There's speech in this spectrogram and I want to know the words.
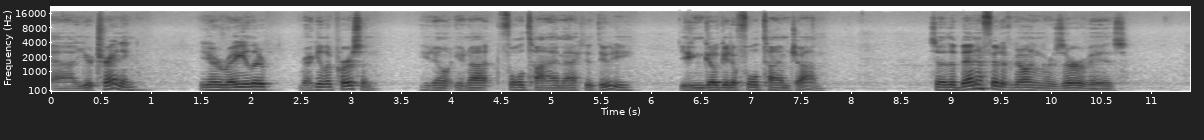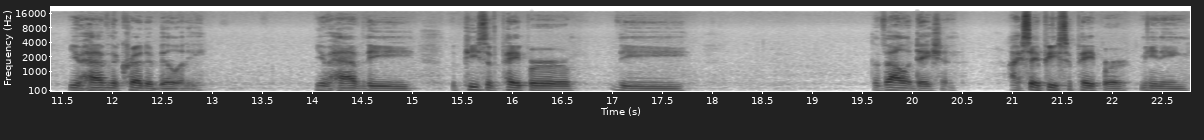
uh, your training, you're a regular regular person. You don't you're not full time active duty. You can go get a full time job. So the benefit of going reserve is you have the credibility. You have the the piece of paper the the validation. I say piece of paper, meaning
